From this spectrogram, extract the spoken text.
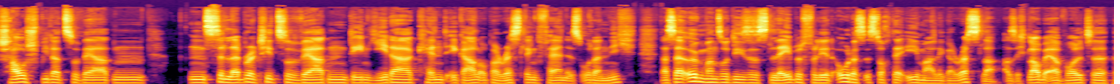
Schauspieler zu werden, ein Celebrity zu werden, den jeder kennt, egal ob er Wrestling-Fan ist oder nicht, dass er irgendwann so dieses Label verliert, oh, das ist doch der ehemalige Wrestler. Also ich glaube, er wollte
